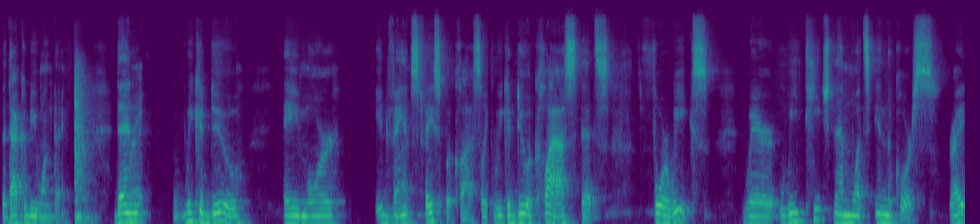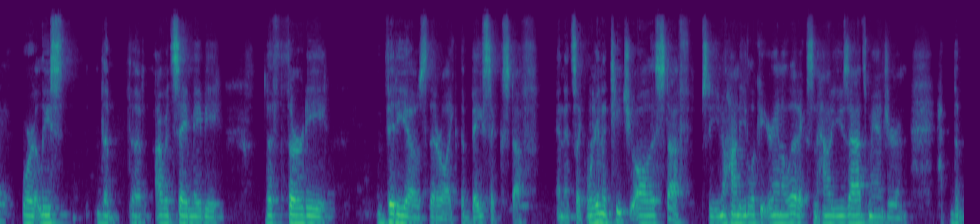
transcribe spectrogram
but that could be one thing. Then right. we could do a more advanced Facebook class. Like we could do a class that's four weeks where we teach them what's in the course, right? Or at least the, the I would say maybe the 30 videos that are like the basic stuff. And it's like, we're going to teach you all this stuff. So you know how to look at your analytics and how to use ads manager and the,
